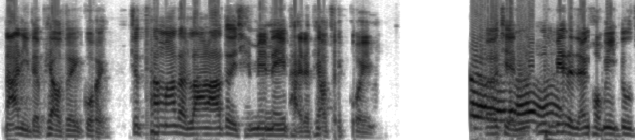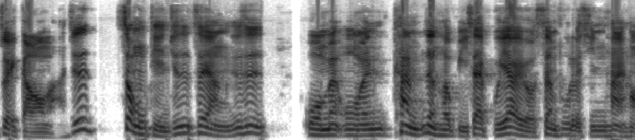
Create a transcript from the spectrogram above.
哪里的票最贵？就他妈的拉拉队前面那一排的票最贵嘛，而且那边的人口密度最高嘛。就是重点就是这样，就是我们我们看任何比赛不要有胜负的心态哈，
